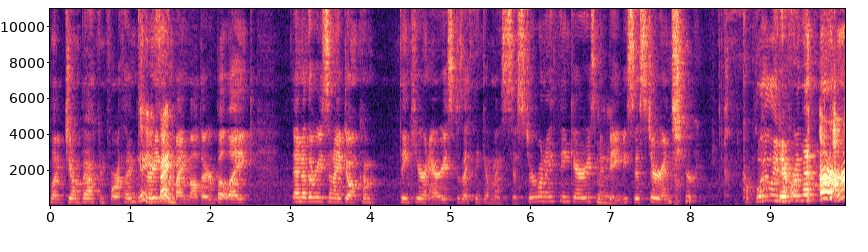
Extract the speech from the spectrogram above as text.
like jump back and forth. I'm Yeah, turning into fine. my mother, but like another reason I don't com- think you're an Aries because I think of my sister when I think Aries, my Mhm. baby sister, and you're completely different than her.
